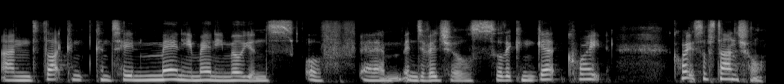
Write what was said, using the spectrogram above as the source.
And that can contain many, many millions of um, individuals. So they can get quite quite substantial.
